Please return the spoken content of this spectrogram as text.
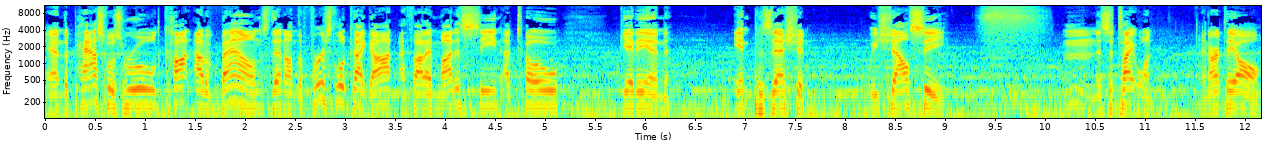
and the pass was ruled caught out of bounds. Then on the first look I got, I thought I might have seen a toe get in in possession. We shall see. Hmm, this is a tight one. And aren't they all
